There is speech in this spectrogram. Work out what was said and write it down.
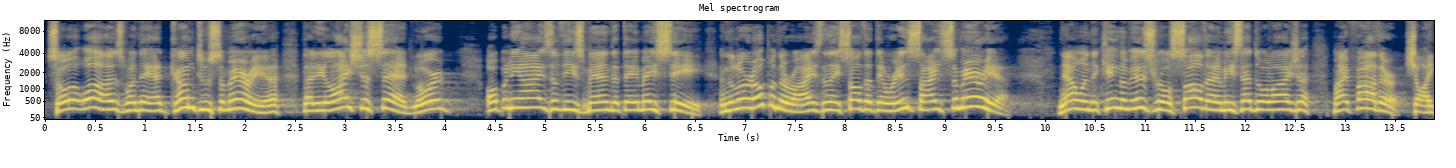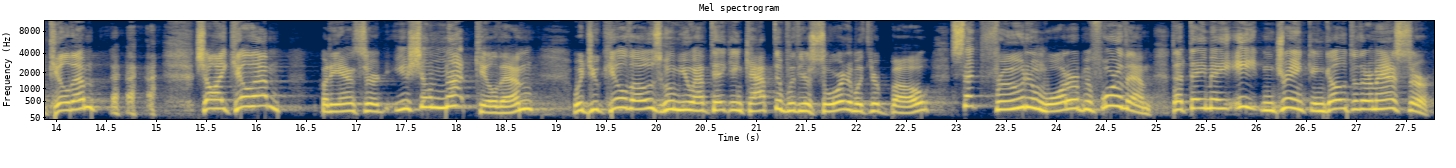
So it was when they had come to Samaria that Elisha said, Lord, open the eyes of these men that they may see. And the Lord opened their eyes, and they saw that they were inside Samaria. Now, when the king of Israel saw them, he said to Elijah, My father, shall I kill them? shall I kill them? But he answered, You shall not kill them. Would you kill those whom you have taken captive with your sword and with your bow? Set food and water before them, that they may eat and drink and go to their master.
